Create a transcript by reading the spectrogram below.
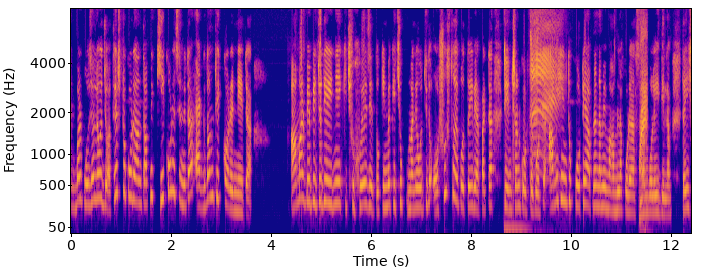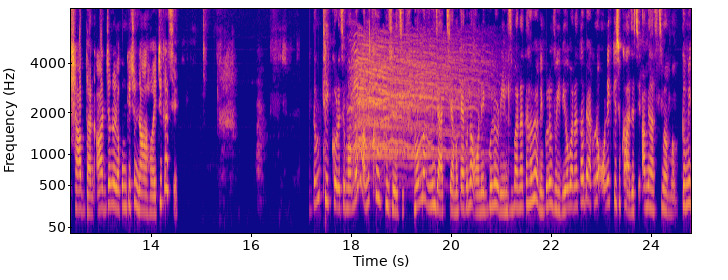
একবার বোঝালেও যথেষ্ট করে আনতো। আপনি কি করেছেন এটা? একদম ঠিক করেননি এটা। আমার বেবির যদি এই নিয়ে কিছু হয়ে যেত কিংবা কিছু মানে ও যদি অসুস্থ হয়ে পড়তো এই ব্যাপারটা টেনশন করতে করতে আমি কিন্তু কোর্টে আপনার নামে মামলা করে আসতাম বলেই দিলাম। তাই সাবধান আর যেন এরকম কিছু না হয় ঠিক আছে? একদম ঠিক করেছে মাম্মা আমি খুব খুশি হয়েছি। মাম্মা আমি যাচ্ছি আমাকে এখনও অনেকগুলো রিলস বানাতে হবে অনেকগুলো ভিডিও বানাতে হবে এখনও অনেক কিছু কাজ আছে। আমি আসছি মাম্মা। তুমি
